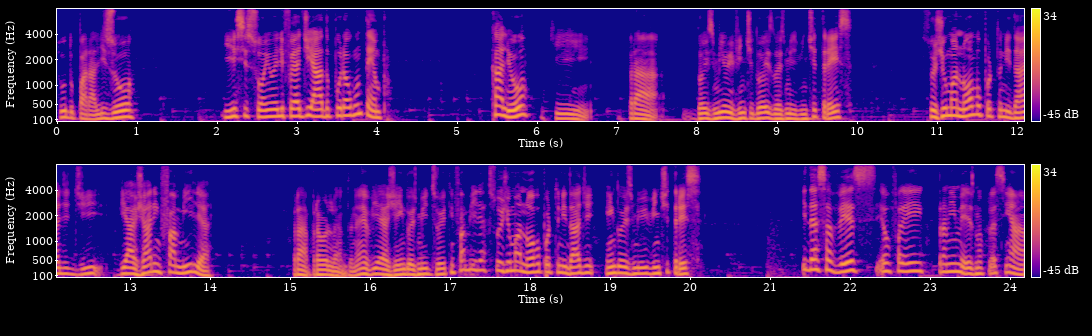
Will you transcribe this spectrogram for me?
tudo paralisou. E esse sonho ele foi adiado por algum tempo. Calhou que para 2022, 2023 surgiu uma nova oportunidade de viajar em família para Orlando, né? Eu viajei em 2018 em família, surgiu uma nova oportunidade em 2023. E dessa vez eu falei para mim mesmo, eu falei assim, ah,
